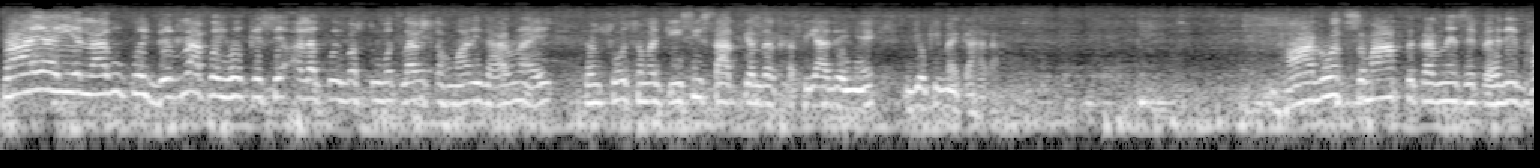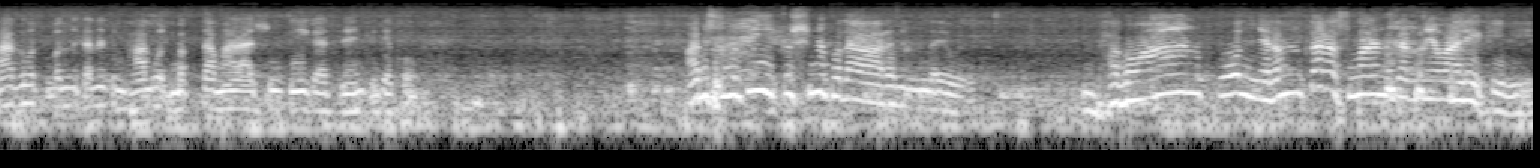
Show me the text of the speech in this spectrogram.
प्राय ये लागू कोई बिरला कोई हो, किससे अलग कोई वस्तु बतलावे तो हमारी धारणा है कि हम सोच समझ के इसी सात के अंदर खतिया देंगे जो कि मैं कह रहा भागवत समाप्त करने से पहले भागवत बंद करने तो भागवत वक्ता महाराज सूत ही कहते हैं कि देखो, अब स्मृति कृष्ण पदारविंदयो, भगवान को निरंतर स्मरण करने वाले के लिए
